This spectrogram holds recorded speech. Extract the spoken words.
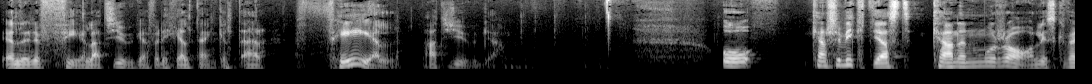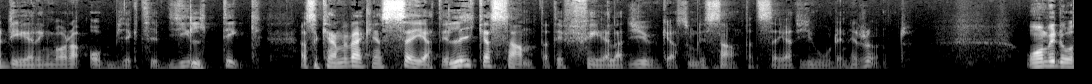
eller är det fel att ljuga för det helt enkelt är fel att ljuga? Och kanske viktigast, kan en moralisk värdering vara objektivt giltig? Alltså kan vi verkligen säga att det är lika sant att det är fel att ljuga som det är sant att säga att jorden är rund? Och om vi då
